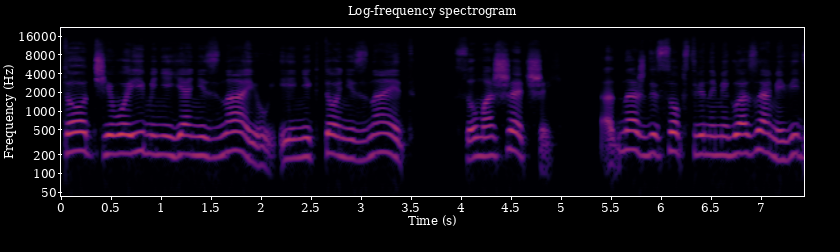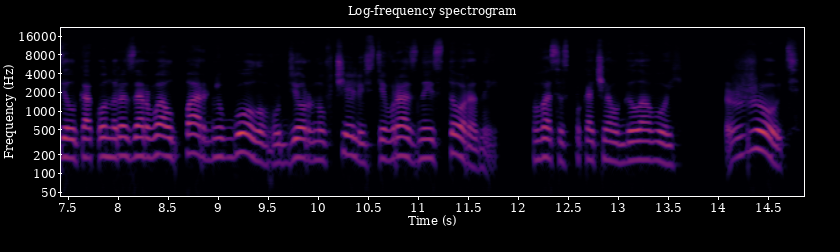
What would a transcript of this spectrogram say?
Тот, чего имени я не знаю и никто не знает, сумасшедший. Однажды собственными глазами видел, как он разорвал парню голову, дернув челюсти в разные стороны. Васос покачал головой. Жуть.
